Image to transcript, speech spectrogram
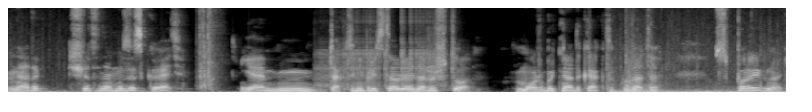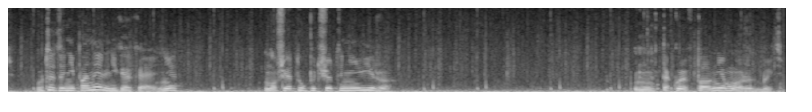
Надо что-то нам изыскать. Я так-то не представляю даже что. Может быть, надо как-то куда-то спрыгнуть? Вот это не панель никакая, нет? Может, я тупо что-то не вижу? Такое вполне может быть.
